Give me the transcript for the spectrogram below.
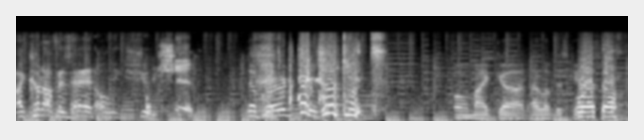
I cut off his head. Holy shoot! Shit. The bird. I took it! Oh my god, I love this game. What so the much.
